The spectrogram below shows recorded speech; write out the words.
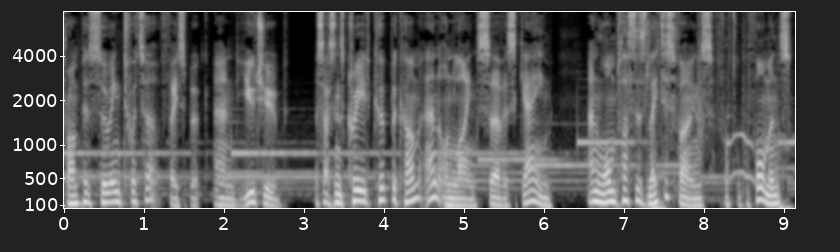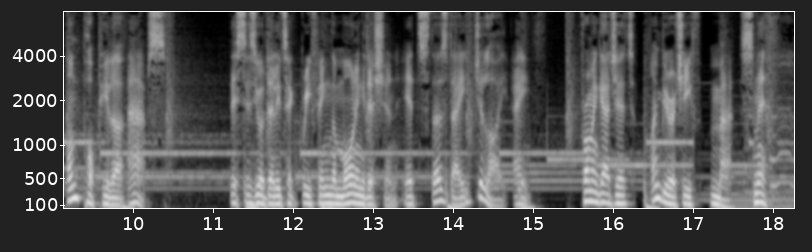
Trump is suing Twitter, Facebook, and YouTube. Assassin's Creed could become an online service game, and OnePlus's latest phones throttle performance on popular apps. This is your Daily Tech Briefing, the morning edition. It's Thursday, July 8th. From Engadget, I'm Bureau Chief Matt Smith.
